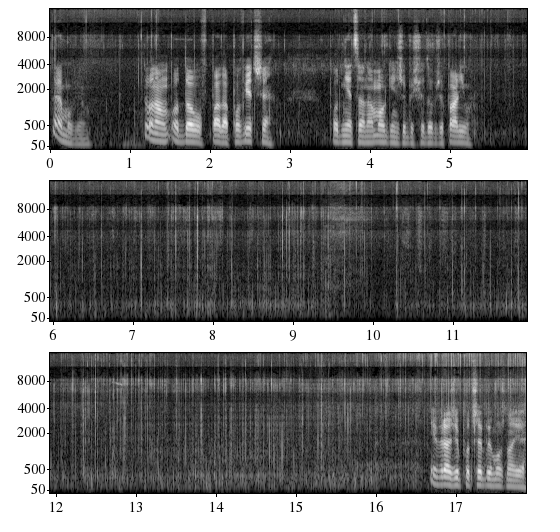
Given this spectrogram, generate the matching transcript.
Tak mówię. Tu nam od dołu wpada powietrze. Podnieca nam ogień, żeby się dobrze palił. I w razie potrzeby można je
